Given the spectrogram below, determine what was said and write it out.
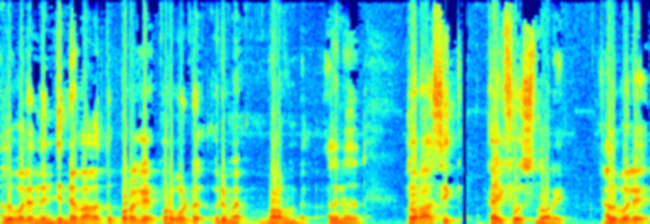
അതുപോലെ നെഞ്ചിന്റെ ഭാഗത്ത് പുറകെ പുറകോട്ട് ഒരു വളവുണ്ട്. അതിന് തൊറാസിക് കൈഫോസ് എന്ന് പറയും. അതുപോലെ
